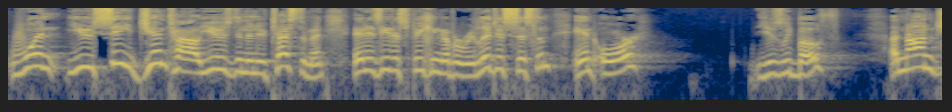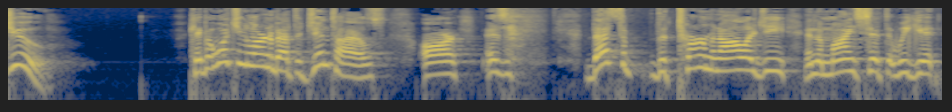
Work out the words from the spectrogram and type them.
when you see Gentile used in the New Testament, it is either speaking of a religious system and or, usually both, a non-Jew. Okay, but what you learn about the Gentiles are, is, that's the, the terminology and the mindset that we get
